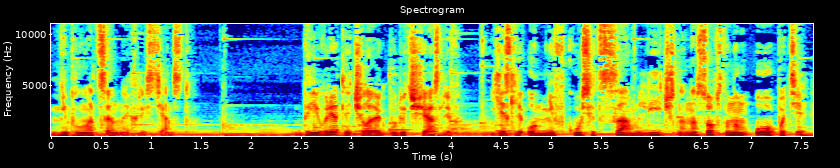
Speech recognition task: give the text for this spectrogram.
неполноценное христианство. Да и вряд ли человек будет счастлив, если он не вкусит сам лично, на собственном опыте,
